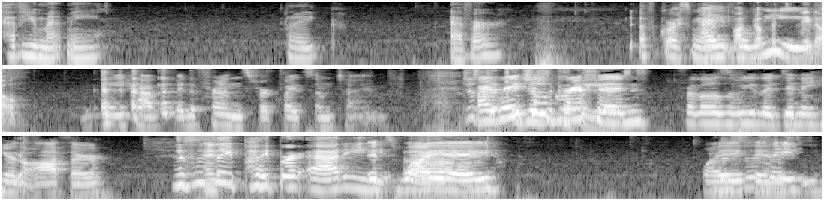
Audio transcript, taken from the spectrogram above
Have you met me? Like, ever? Of course, I'm gonna I fuck up its title. We have been friends for quite some time. Just By a- Rachel Griffin. For those of you that didn't hear the author, This is and a Piper Addy. it's um, YA. YA this is a-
